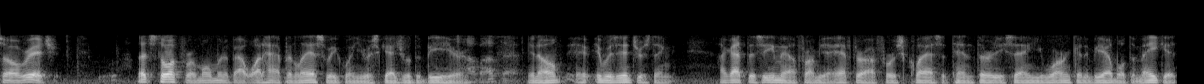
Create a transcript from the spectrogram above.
So, Rich, let's talk for a moment about what happened last week when you were scheduled to be here. How about that? You know, it, it was interesting. I got this email from you after our first class at 10:30 saying you weren't going to be able to make it.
